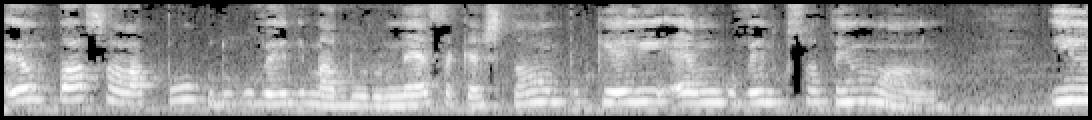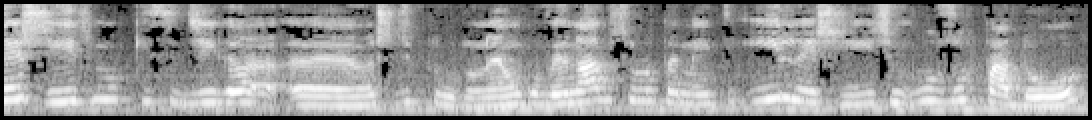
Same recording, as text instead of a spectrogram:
Eu posso falar pouco do governo de Maduro nessa questão, porque ele é um governo que só tem um ano ilegítimo, que se diga é, antes de tudo, né? um governo absolutamente ilegítimo, usurpador.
